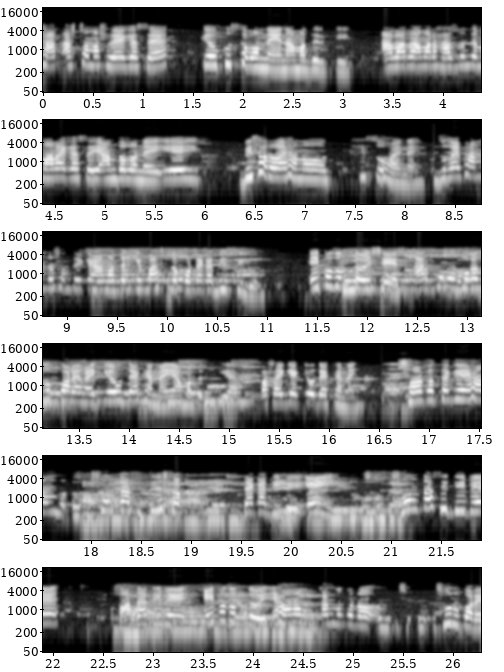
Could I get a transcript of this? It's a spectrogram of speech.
সাত, আটটা মাস হয়ে গেছে, কেউ খোঁজ খবর নেয় না আমাদেরকে। আবার আমার হাজবেন্ড যে মারা গেছে এই আন্দোলনে, এই বিচারও এখনও কিছু হয় নাই। জুলাই ফাউন্ডেশন থেকে আমাদেরকে পাঁচ লক্ষ টাকা দিছিল। এই পর্যন্তই শেষ। আর কোনো যোগাযোগ করে নাই, কেউ দেখে নাই আমাদের গিয়া বাসায় গিয়ে কেউ দেখে নাই। সরকার থেকে এখন শুনতাছি তিরিশ লাখ টাকা দিবে। এই শুনতাছি দিবে ভাতা দিবে, এই পর্যন্তই এখনও শুরু করে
